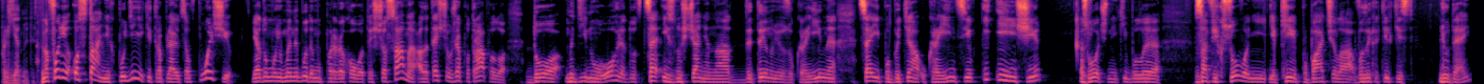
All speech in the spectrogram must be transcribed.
приєднуйтесь. На фоні останніх подій, які трапляються в Польщі. Я думаю, ми не будемо перераховувати, що саме, але те, що вже потрапило до медійного огляду, це і знущання над дитиною з України, це і побиття українців, і інші злочини, які були зафіксовані, які побачила велика кількість людей.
